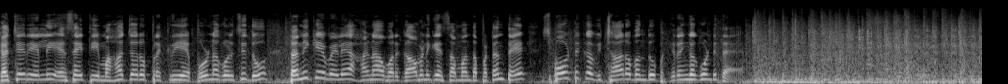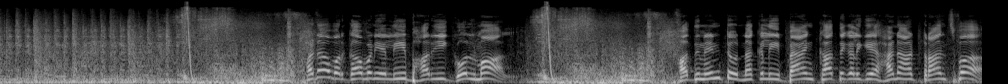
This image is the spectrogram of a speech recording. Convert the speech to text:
ಕಚೇರಿಯಲ್ಲಿ ಎಸ್ಐಟಿ ಮಹಾಜರು ಪ್ರಕ್ರಿಯೆ ಪೂರ್ಣಗೊಳಿಸಿದ್ದು, ತನಿಖೆ ವೇಳೆ ಹಣ ವರ್ಗಾವಣೆಗೆ ಸಂಬಂಧಪಟ್ಟಂತೆ ಸ್ಫೋಟಕ ವಿಚಾರವೊಂದು ಬಹಿರಂಗಗೊಂಡಿದೆ. ಹಣ ವರ್ಗಾವಣೆಯಲ್ಲಿ ಭಾರಿ ಗೋಲ್ಮಾಲ್. ಹದಿನೆಂಟು ನಕಲಿ ಬ್ಯಾಂಕ್ ಖಾತೆಗಳಿಗೆ ಹಣ ಟ್ರಾನ್ಸ್ಫರ್.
